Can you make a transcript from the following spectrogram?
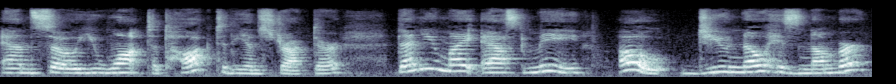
and so you want to talk to the instructor, then you might ask me, Oh, do you know his number?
